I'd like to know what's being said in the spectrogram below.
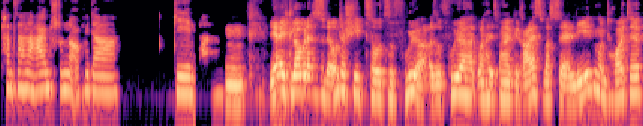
kannst nach einer halben Stunde auch wieder gehen hm. Ja, ich glaube, das ist so der Unterschied zu, zu früher. Also früher hat man, ist man halt gereist, was zu erleben und heute,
